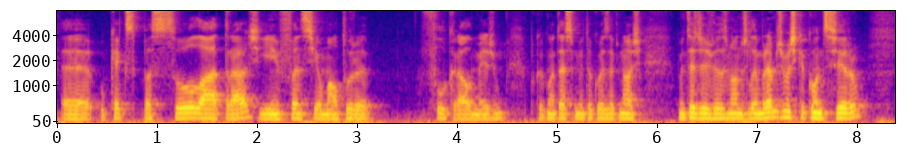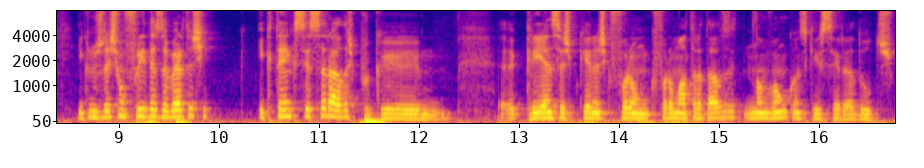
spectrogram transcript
uh, o que é que se passou lá atrás. E a infância é uma altura fulcral mesmo, porque acontece muita coisa que nós muitas das vezes não nos lembramos, mas que aconteceram e que nos deixam feridas abertas e, e que têm que ser saradas, porque uh, crianças pequenas que foram, que foram maltratadas não vão conseguir ser adultos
